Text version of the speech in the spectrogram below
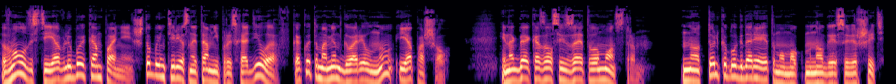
В молодости я в любой компании, что бы интересное там ни происходило, в какой-то момент говорил «ну, я пошел». Иногда я казался из-за этого монстром. Но только благодаря этому мог многое совершить,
